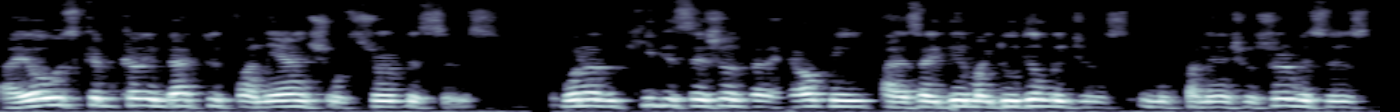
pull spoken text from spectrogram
I always kept coming back to financial services. One of the key decisions that helped me as I did my due diligence in the financial services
